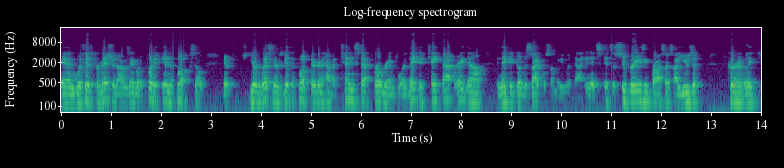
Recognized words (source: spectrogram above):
And with his permission, I was able to put it in the book. So if your listeners get the book, they're going to have a 10 step program to where they could take that right now and they could go disciple somebody with that. And it's, it's a super easy process. I use it currently.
